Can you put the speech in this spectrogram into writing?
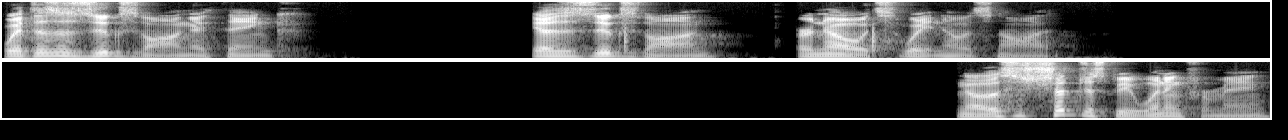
Wait, this is Zugzwang, I think. Yeah, this is Zugzwang. Or no, it's wait, no, it's not. No, this should just be winning for me.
